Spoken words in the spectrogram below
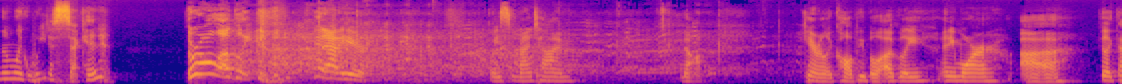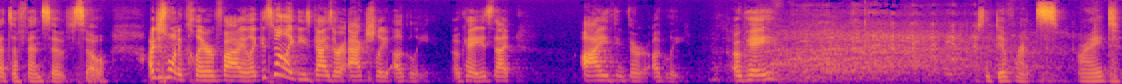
then I'm like, wait a second. They're all ugly. Get out of here. Wasting my time. No, can't really call people ugly anymore. Uh, I feel like that's offensive. So I just want to clarify. Like, it's not like these guys are actually ugly. Okay, it's that I think they're ugly. Okay. There's a difference, all right?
